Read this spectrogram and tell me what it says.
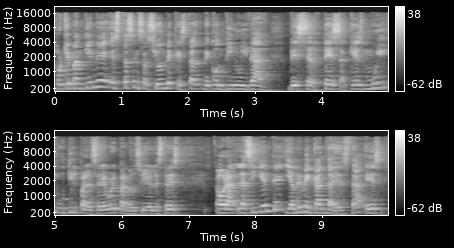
porque mantiene esta sensación de que está de continuidad, de certeza, que es muy útil para el cerebro y para reducir el estrés. Ahora, la siguiente, y a mí me encanta esta, es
